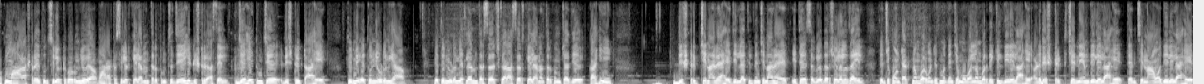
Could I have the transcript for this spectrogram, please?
आपण महाराष्ट्र येथून सिलेक्ट करून घेऊया. महाराष्ट्र सिलेक्ट केल्यानंतर तुमचं जेही डिस्ट्रिक्ट असेल जेही तुमचे डिस्ट्रिक्ट आहे तुम्ही येथून निवडून घ्या. येथून निवडून घेतल्यानंतर सर्च करा. सर्च केल्यानंतर तुमच्या जे काही डिस्ट्रिक्टची नावे आहेत जिल्ह्यातील त्यांची नावे आहेत इथे सगळं दर्शवलेलं जाईल. त्यांचे कॉन्टॅक्ट नंबर म्हणजेच मग त्यांचे मोबाईल नंबर देखील दिलेला आहे आणि डिस्ट्रिक्टचे नेम दिलेलं आहे त्यांचे नावं दिलेले आहेत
